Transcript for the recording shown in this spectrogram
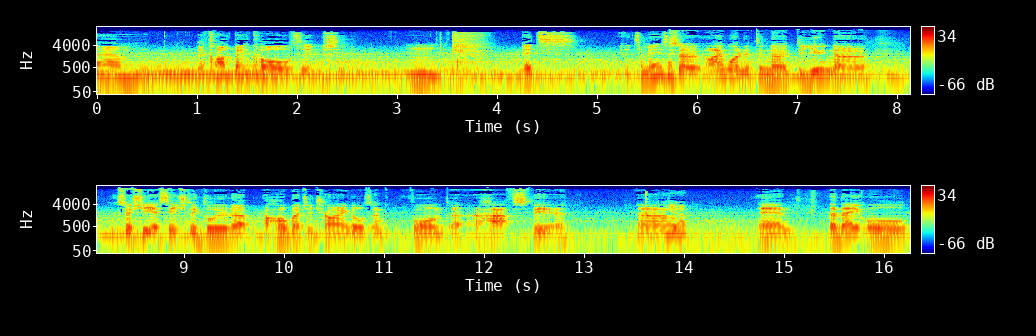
um, the clamping calls. It's it's it's amazing. So I wanted to know, do you know? So she essentially glued up a whole bunch of triangles and formed a, a half sphere. Um, yeah, And are they all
